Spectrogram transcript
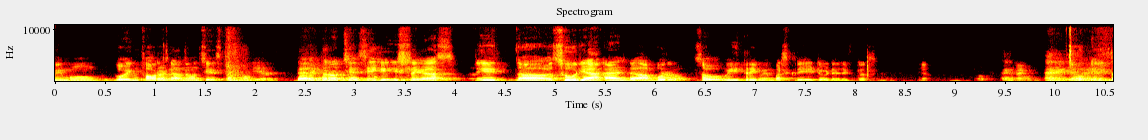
మేము గోయింగ్ ఫార్వర్డ్ అనౌన్స్ చేస్తాము. డైరెక్టర్ వచ్చేసి ఈ శ్రేయస్ ఈ Surya and Apurva so we three members creative directors okay thank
